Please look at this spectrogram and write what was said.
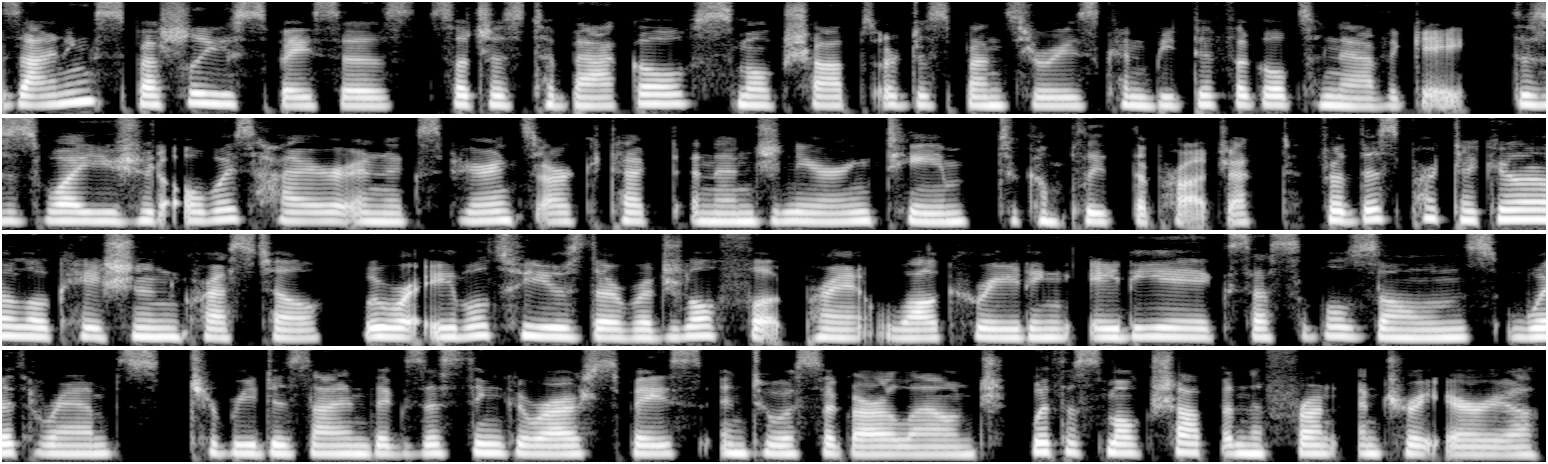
Designing special use spaces such as tobacco, smoke shops, or dispensaries can be difficult to navigate. This is why you should always hire an experienced architect and engineering team to complete the project. For this particular location in Crest Hill, we were able to use the original footprint while creating ADA accessible zones with ramps to redesign the existing garage space into a cigar lounge with a smoke shop in the front entry area.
